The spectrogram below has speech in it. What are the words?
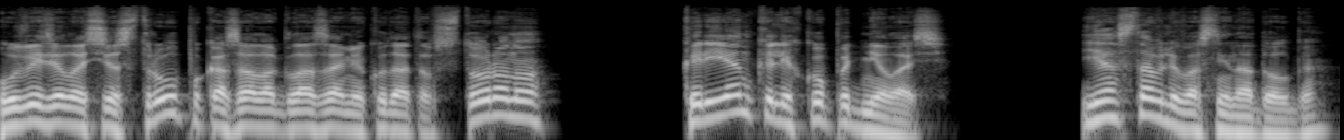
Увидела сестру, показала глазами куда-то в сторону. Кореянка легко поднялась. «Я оставлю вас ненадолго»,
